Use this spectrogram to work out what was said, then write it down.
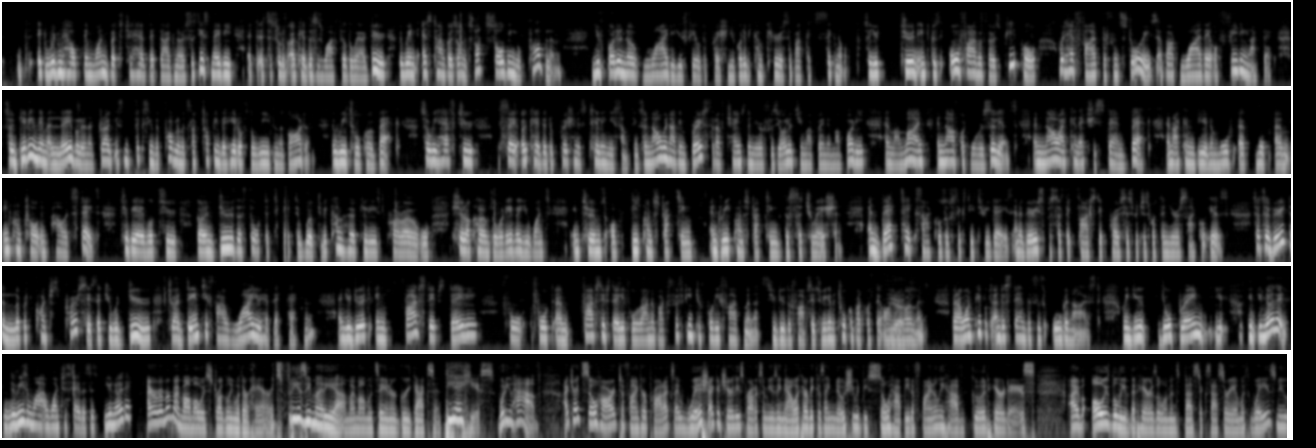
it wouldn't help them one bit to have that diagnosis. Yes, maybe it, it's sort of, okay, this is why I feel the way I do. But when, as time goes on, it's not solving your problem you've got to know why do you feel depression you've got to become curious about that signal so you turn into because all five of those people would have five different stories about why they are feeling like that. So giving them a label and a drug isn't fixing the problem. It's like chopping the head off the weed in the garden. The weeds will grow back. So we have to say, okay, the depression is telling me something. So now when I've embraced that, I've changed the neurophysiology in my brain and my body and my mind, and now I've got more resilience. And now I can actually stand back and I can be in a more, a more um, in control, empowered state to be able to go and do the thought detective work, to become Hercules Poirot or Sherlock Holmes or whatever you want in terms of deconstructing and reconstructing the situation. And that takes cycles of 63 days and a very specific five step process, which is what the neurocycle is. So it's a very deliberate, conscious process that you would do to identify why you have that pattern. And you do it in five steps daily for, for um, five steps daily for around about 15 to 45 minutes. You do the five steps. We're going to talk about what they are yes. in a moment. But I want people to understand this is organized. When you, your brain, you, you, you know that the reason why I want to say this is you know that. I remember my mom always struggling with her hair. It's frizzy Maria, my mom would say in her Greek accent. Tiechis, what do you have? I tried so hard to find her products. I wish I could share these products I'm using now with her because I know she would be so happy to finally have good hair days. I've always believed that hair is a woman's best accessory, and with Ouai's new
